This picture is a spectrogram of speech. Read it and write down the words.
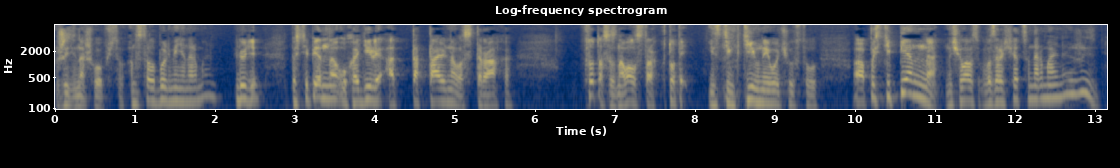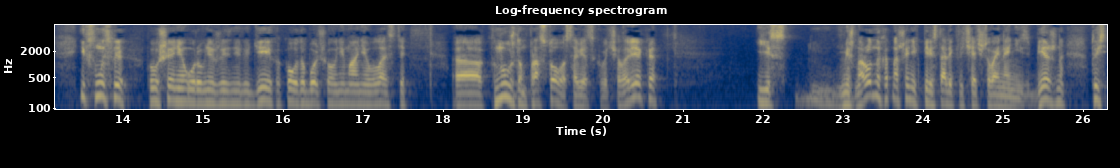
жизни нашего общества. Оно стало более-менее нормальным. Люди постепенно уходили от тотального страха. Кто-то осознавал страх, кто-то инстинктивно его чувствовал. А постепенно начала возвращаться нормальная жизнь. И в смысле повышения уровня жизни людей, какого-то большего внимания власти э, к нуждам простого советского человека. И в международных отношениях перестали кричать, что война неизбежна. То есть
